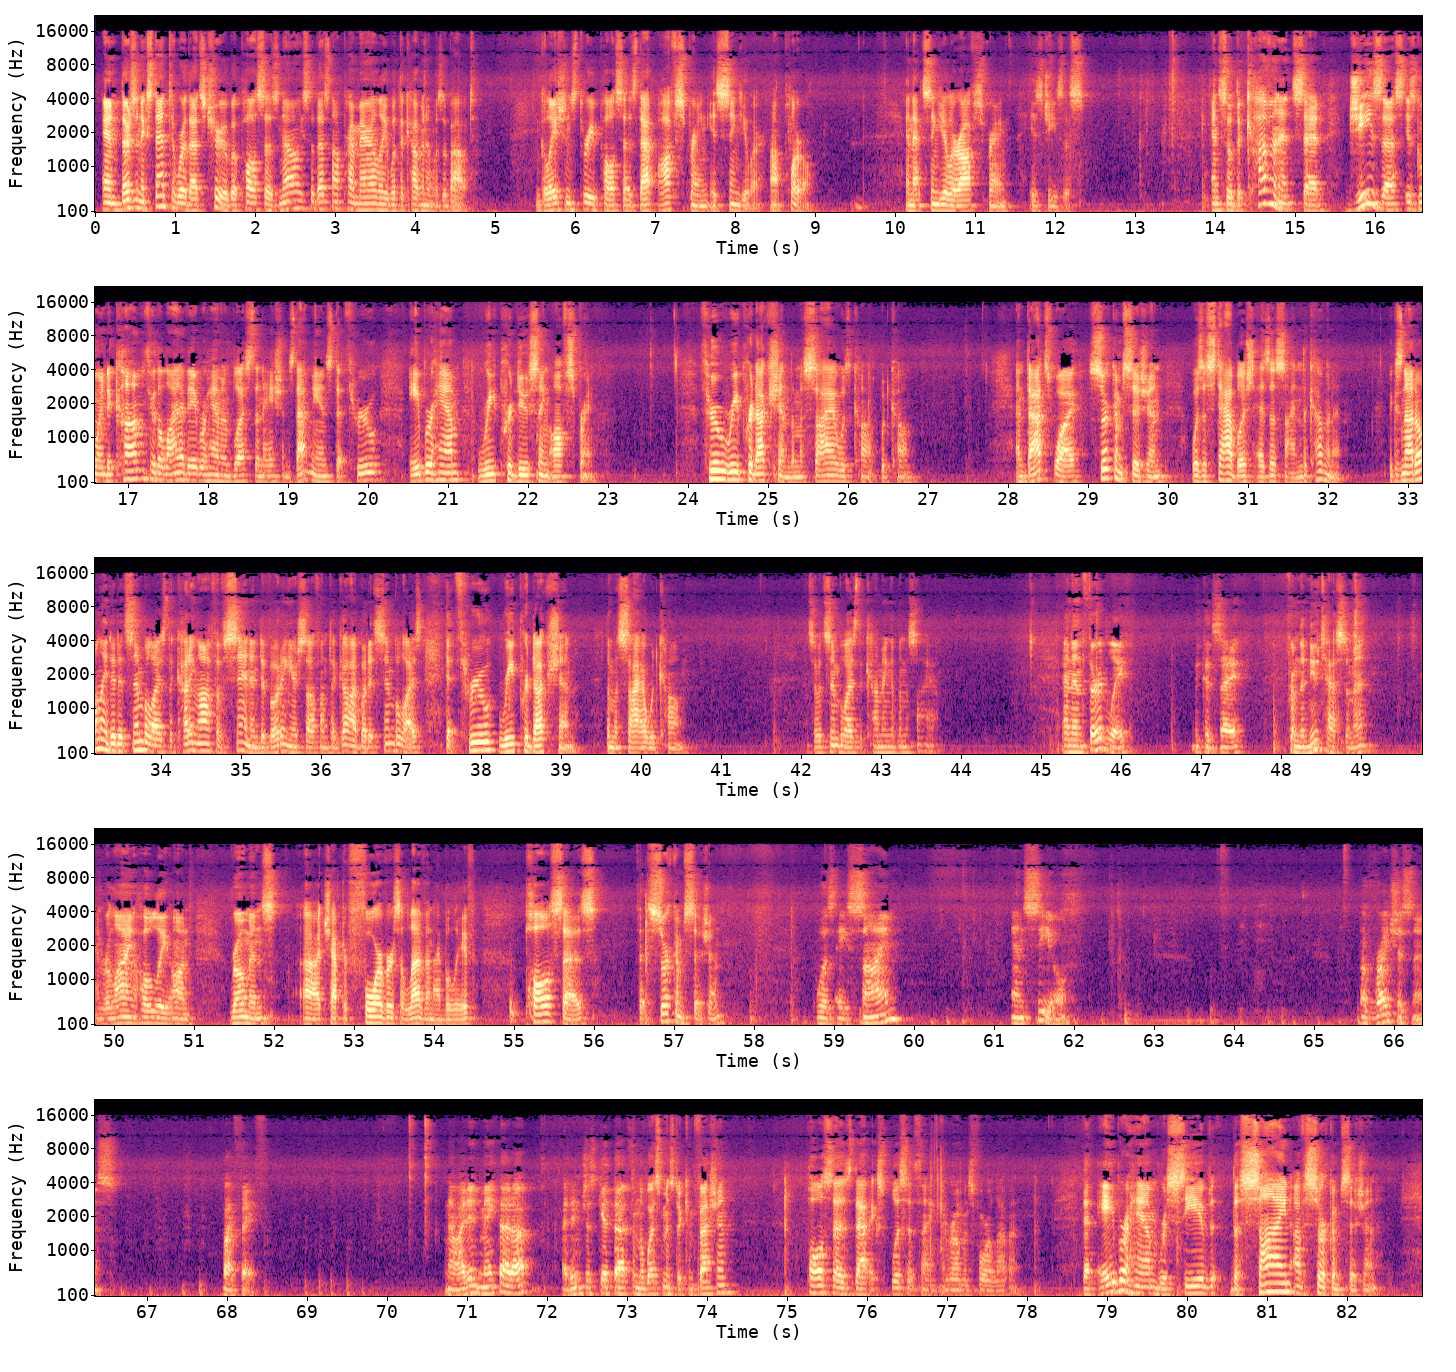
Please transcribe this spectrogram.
And there's an extent to where that's true, but Paul says, no, he said that's not primarily what the covenant was about. In Galatians 3, Paul says that offspring is singular, not plural. And that singular offspring is Jesus. And so the covenant said Jesus is going to come through the line of Abraham and bless the nations. That means that through Abraham reproducing offspring, through reproduction, the Messiah was would come. And that's why circumcision was established as a sign of the covenant. Because not only did it symbolize the cutting off of sin and devoting yourself unto God, but it symbolized that through reproduction, the Messiah would come. So it symbolized the coming of the Messiah. And then, thirdly, we could say from the New Testament, and relying wholly on Romans uh, chapter 4, verse 11, I believe, Paul says that circumcision was a sign and seal of righteousness by faith. Now, I didn't make that up. I didn't just get that from the Westminster Confession. Paul says that explicit thing in Romans 4:11 that Abraham received the sign of circumcision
